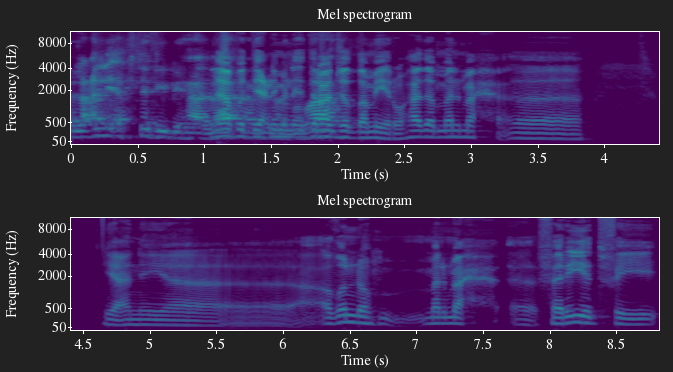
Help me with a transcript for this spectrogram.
لعلي أكتفي بهذا لابد يعني من. إدراج الضمير وهذا ملمح آه، يعني آه، أظنه ملمح آه، فريد في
